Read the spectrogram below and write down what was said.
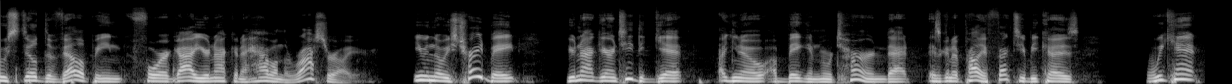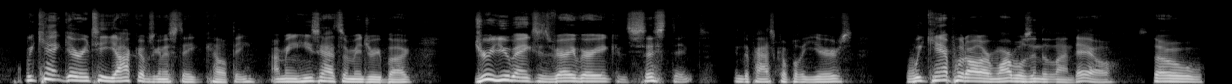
who's still developing for a guy you're not going to have on the roster all year. Even though he's trade bait, you're not guaranteed to get uh, you know a big in return that is going to probably affect you because we can't we can't guarantee Jakob's going to stay healthy. I mean, he's had some injury bug. Drew Eubanks is very very inconsistent in the past couple of years. We can't put all our marbles into Landale, so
